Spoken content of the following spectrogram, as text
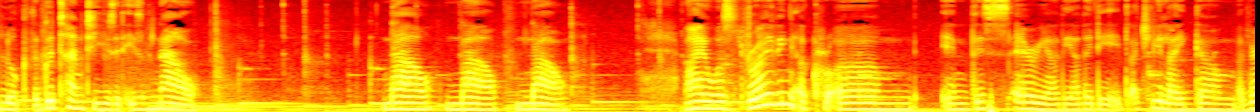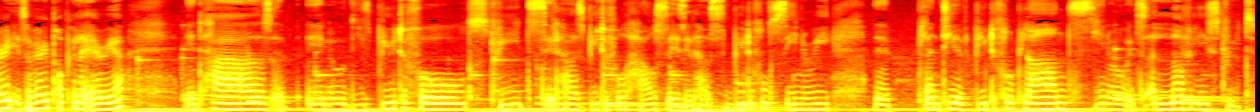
Look, the good time to use it is now. Now, now, now. I was driving across um, in this area the other day. It's actually like um, a very it's a very popular area it has, you know, these beautiful streets. It has beautiful houses. It has beautiful scenery. There are plenty of beautiful plants. You know, it's a lovely street.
